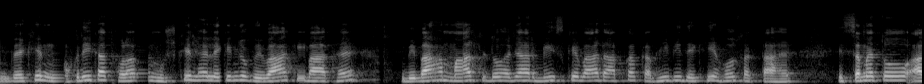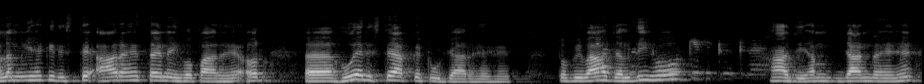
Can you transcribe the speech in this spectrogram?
देखिए नौकरी का थोड़ा सा मुश्किल है लेकिन जो विवाह की बात है विवाह मार्च 2020 के बाद आपका कभी भी देखिए हो सकता है। इस समय तो आलम यह है कि रिश्ते आ रहे हैं तय नहीं हो पा रहे हैं और अ, हुए रिश्ते आपके टूट जा रहे हैं। तो विवाह जल्दी हो भी टूट रहा है। हाँ जी हम जान रहे हैं।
